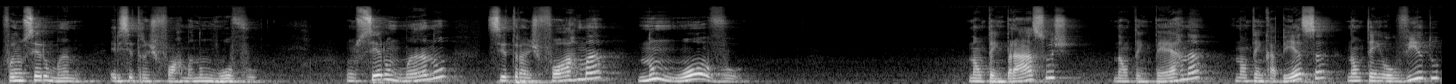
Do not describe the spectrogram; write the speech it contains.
Foi um ser humano ele se transforma num ovo. Um ser humano se transforma num ovo. Não tem braços, não tem perna, não tem cabeça, não tem ouvido,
